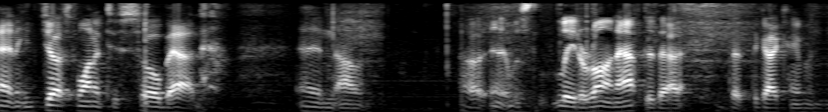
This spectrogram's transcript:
And he just wanted to so bad. And um, uh, and it was later on after that that the guy came and,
